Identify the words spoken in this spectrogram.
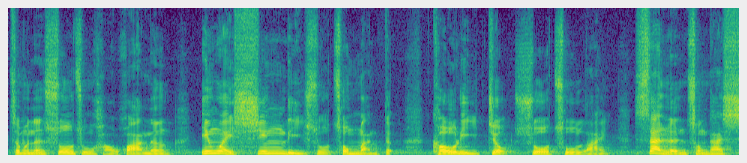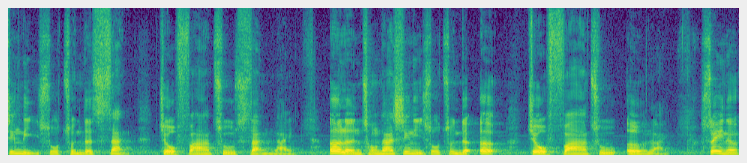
怎么能说出好话呢？因为心里所充满的，口里就说出来。善人从他心里所存的善。”就发出善来，恶人从他心里所存的恶就发出恶来。所以呢，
